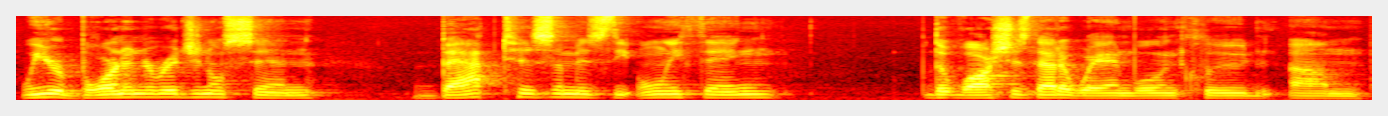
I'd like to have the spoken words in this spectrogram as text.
We are born in original sin. Baptism is the only thing that washes that away and will include um,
